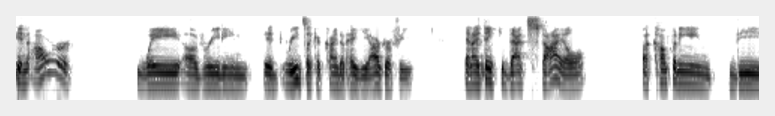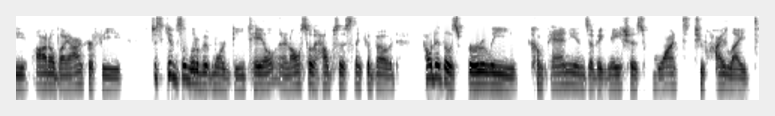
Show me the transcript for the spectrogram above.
in our way of reading, it reads like a kind of hagiography. And I think that style accompanying the autobiography just gives a little bit more detail and it also helps us think about how did those early companions of Ignatius want to highlight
